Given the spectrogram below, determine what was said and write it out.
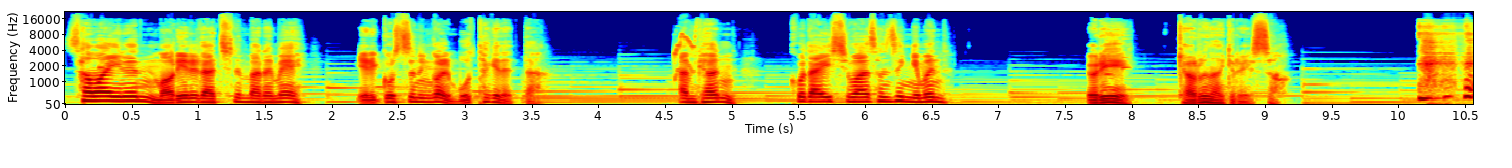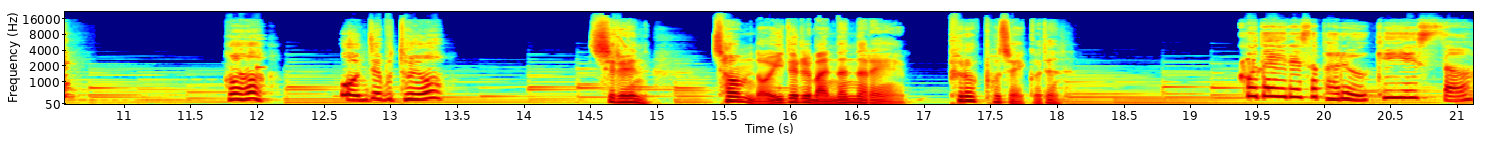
사와이는 머리를 다치는 바람에 읽고 쓰는 걸 못하게 됐다. 한편 코다이 씨와 선생님은 우리 결혼하기로 했어. 아, 언제부터요? 실은 처음 너희들을 만난 날에 프로포즈 했거든. 코다일에서 바로 오케이 했어.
